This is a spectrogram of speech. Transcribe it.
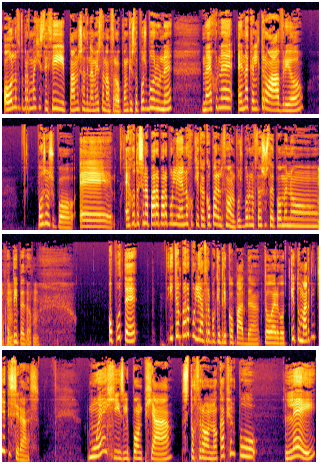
όλο αυτό το πράγμα έχει στηθεί πάνω στις αδυναμίες των ανθρώπων και στο πώς μπορούν να έχουν ένα καλύτερο αύριο. Πώς να σου πω, ε, έχοντας ένα πάρα, πάρα πολύ ένοχο και κακό παρελθόν, πώς μπορούν να φτάσουν στο επόμενο επίπεδο. μμμ. Οπότε ήταν πάρα πολύ ανθρωποκεντρικό πάντα το έργο και του Μάρτιν και της σειράς. Μου έχεις λοιπόν πια στο θρόνο κάποιον που λέει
